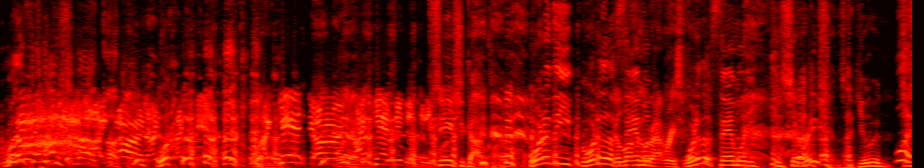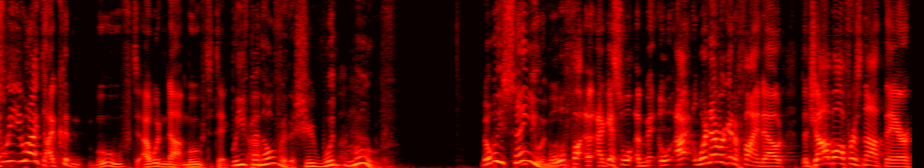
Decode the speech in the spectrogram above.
what are the family all right, all right, I, I can't. I can't. I can't do this anymore. See you in Chicago. Clemmer. What are the what are the luck with family the rat race what are the family considerations? Like you would. Well, just- I, you, I, I couldn't move. To, I would not move to take. The we've job. been over this. You wouldn't move. Nobody's saying you would We'll fi- I guess we'll, I, we're never going to find out. The job offer's not there.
